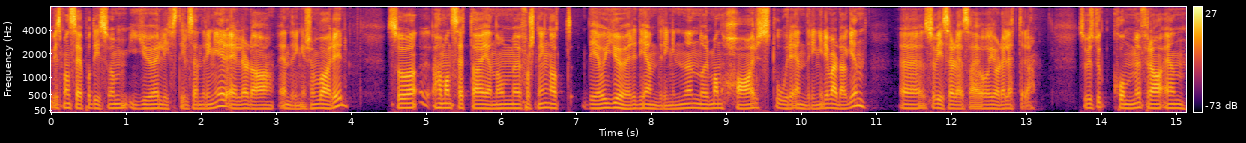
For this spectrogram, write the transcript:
Hvis man ser på de som gjør livsstilsendringer, eller da endringer som varer, så har man sett da gjennom forskning at det å gjøre de endringene når man har store endringer i hverdagen, Eh, så viser det seg å gjøre det lettere. Så hvis du kommer fra en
